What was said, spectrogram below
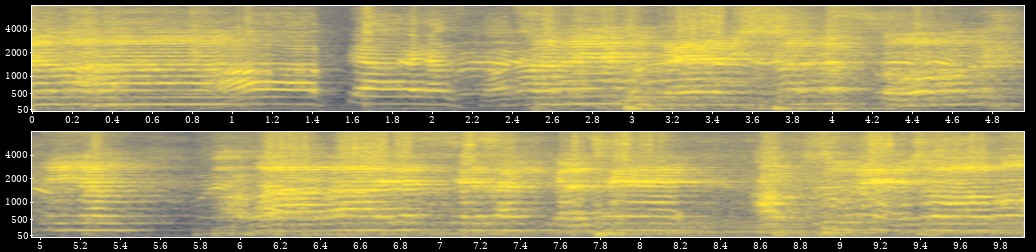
नमः समे पुत्रे विश्वतः सोमवृष्टियम् भवावायस्य सङ्गथे अप्सुमे सोमो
